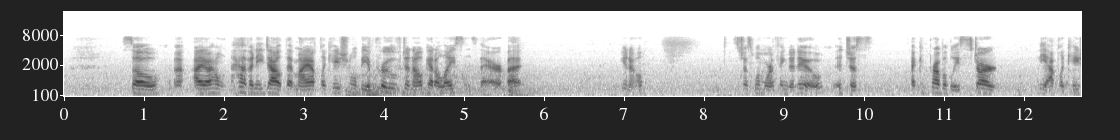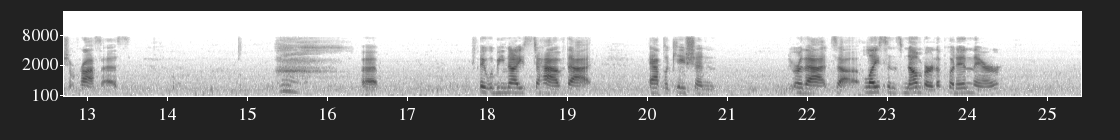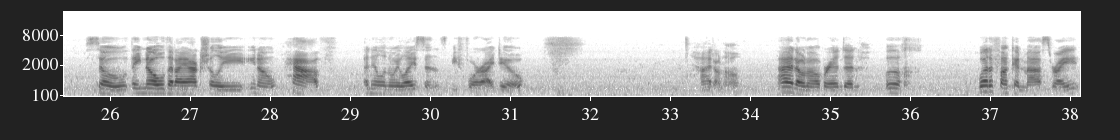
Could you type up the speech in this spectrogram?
So uh, I don't have any doubt that my application will be approved and I'll get a license there. But, you know, it's just one more thing to do. It just, I could probably start the application process. but it would be nice to have that application or that uh, license number to put in there so they know that I actually, you know, have an Illinois license before I do. I don't know. I don't know, Brandon. Ugh. What a fucking mess, right?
